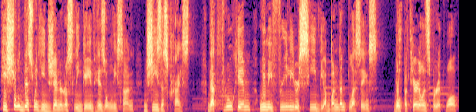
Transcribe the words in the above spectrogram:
He showed this when He generously gave His only Son, Jesus Christ, that through Him we may freely receive the abundant blessings, both material and spiritual,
